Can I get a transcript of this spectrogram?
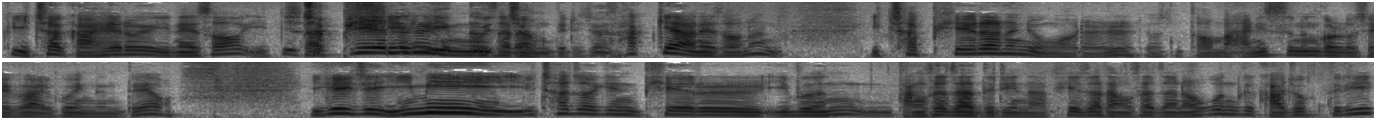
그이차 가해로 인해서 이 이차 차 피해를 피해를 입는 있죠. 사람들이죠. 네. 학계 안에서는 이차 피해라는 용어를 요즘 더 많이 쓰는 걸로 제가 알고 있는데요. 이게 이제 이미 일차적인 피해를 입은 당사자들이나 피해자 당사자나 혹은 그 가족들이 에,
